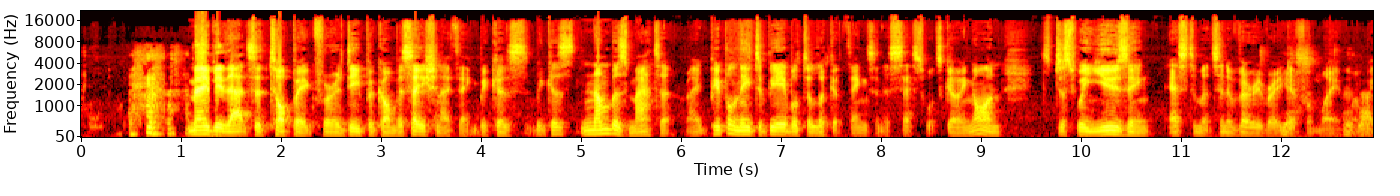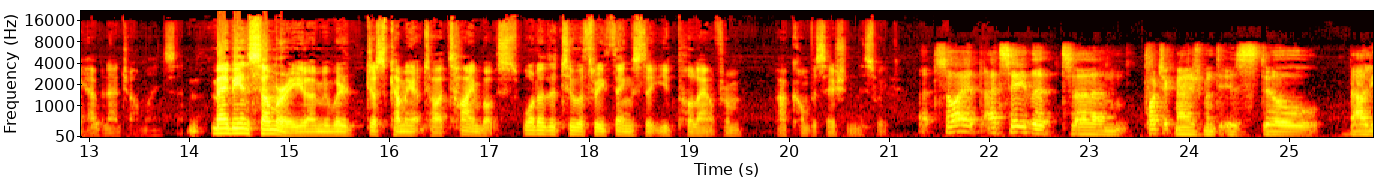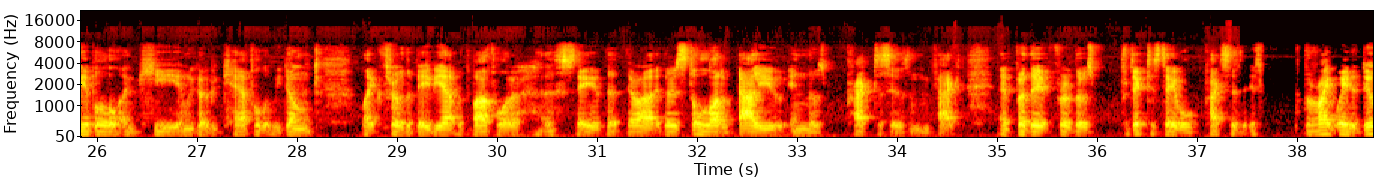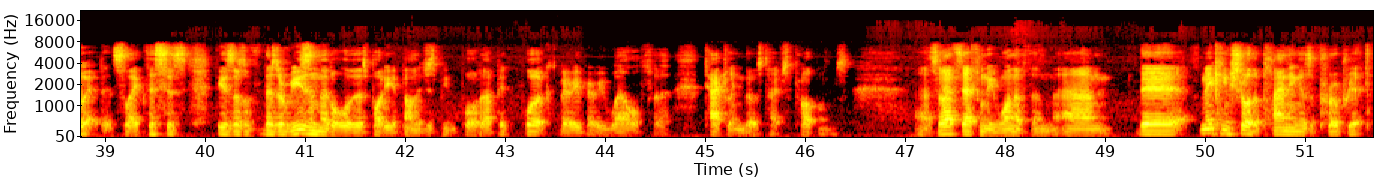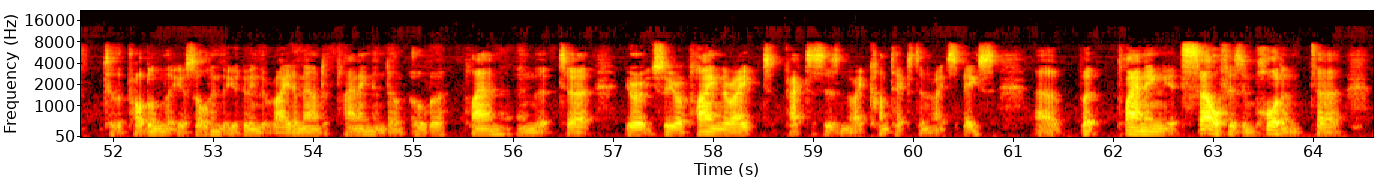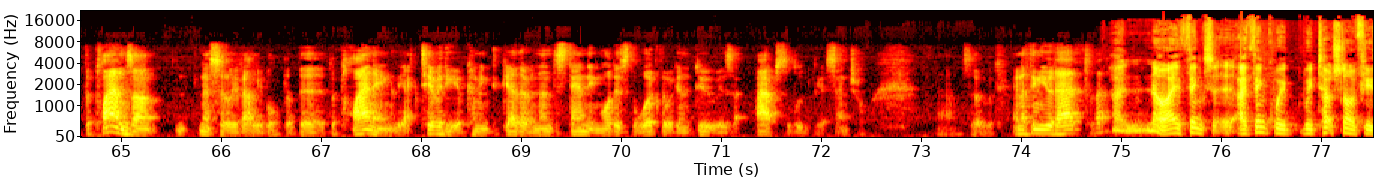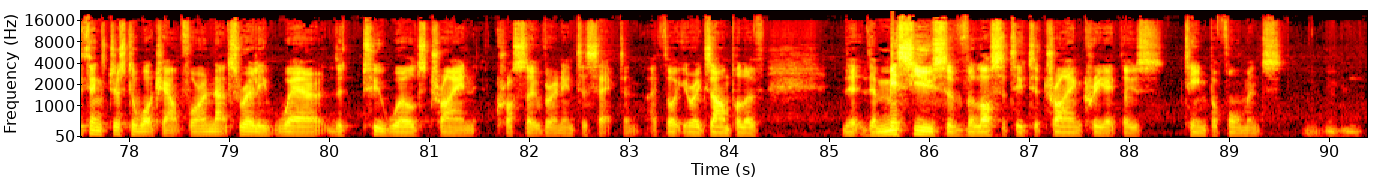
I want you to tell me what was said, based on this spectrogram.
maybe that's a topic for a deeper conversation i think because because numbers matter right people need to be able to look at things and assess what's going on it's just we're using estimates in a very very yes, different way exactly. when we have an agile mindset maybe in summary i mean we're just coming up to our time box what are the two or three things that you'd pull out from our conversation this week uh, so I'd, I'd say that um, project management is still valuable and key and we've got to be careful that we don't like throw the baby out with the bathwater. Uh, say that there are there's still a lot of value in those practices, and in fact, and for the for those predictive stable practices, it's the right way to do it. It's like this is these are there's a reason that all of this body of knowledge has been brought up. It worked very very well for tackling those types of problems. Uh, so that's definitely one of them. Um, the making sure that planning is appropriate to the problem that you're solving, that you're doing the right amount of planning and don't over plan, and that uh, you're so you're applying the right practices in the right context in the right space. Uh, but planning itself is important. Uh, the plans aren't necessarily valuable, but the, the planning, the activity of coming together and understanding what is the work that we're going to do is absolutely essential. Uh, so, anything you would add to that? Uh, no, I think so. I think we we touched on a few things just to watch out for, and that's really where the two worlds try and cross over and intersect. And I thought your example of the, the misuse of velocity to try and create those team performance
